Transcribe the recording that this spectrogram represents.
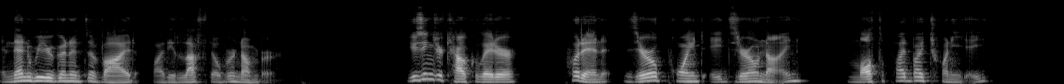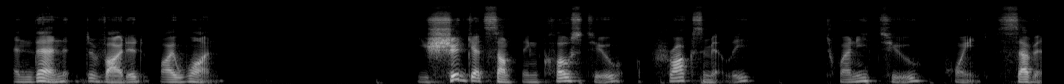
and then we are going to divide by the leftover number. Using your calculator, put in 0.809 multiplied by 28 and then divided by 1. You should get something close to approximately 22.7.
